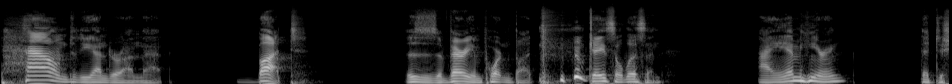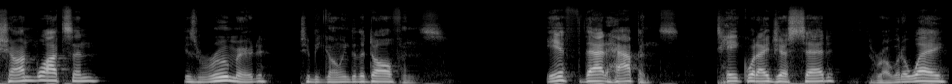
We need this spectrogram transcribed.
pound the under on that. But this is a very important but. okay, so listen. I am hearing that Deshaun Watson is rumored to be going to the Dolphins. If that happens, take what I just said, throw it away.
